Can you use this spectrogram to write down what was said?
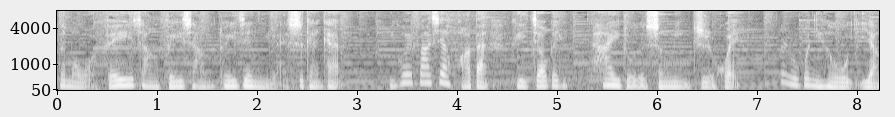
那么我非常非常推荐你来试看看。你会发现滑板可以教给你太多的生命智慧。那如果你和我一样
